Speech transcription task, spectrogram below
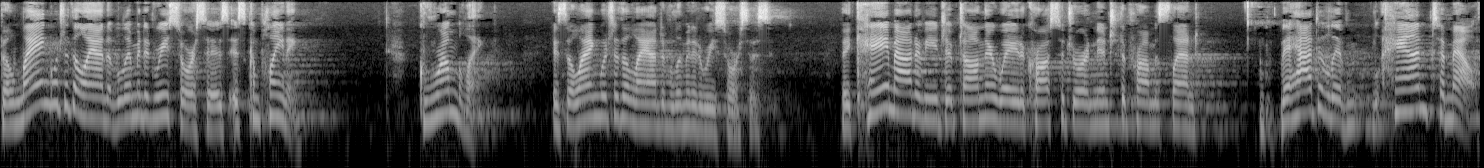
The language of the land of limited resources is complaining. Grumbling is the language of the land of limited resources. They came out of Egypt on their way to cross the Jordan into the promised land they had to live hand to mouth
